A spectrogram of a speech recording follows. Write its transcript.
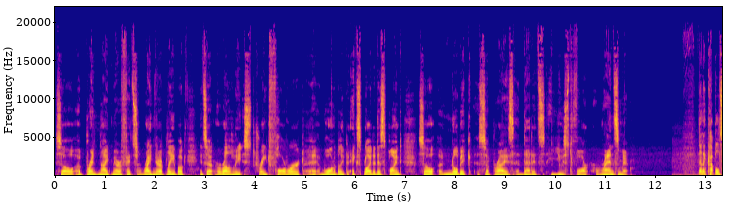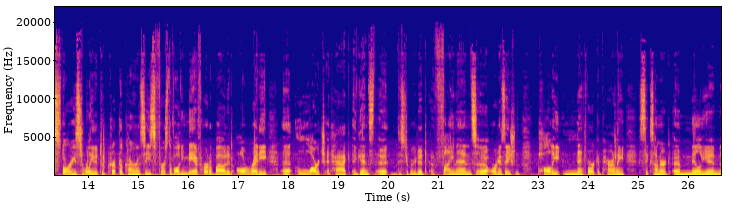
So a Print Nightmare fits right in their playbook. It's a relatively straightforward uh, vulnerability to exploit at this point. So uh, no big surprise that it's used for ransomware. Then a couple stories related to cryptocurrencies. First of all, you may have heard about it already. A large attack against a distributed finance uh, organization, Poly Network. Apparently, $600 million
